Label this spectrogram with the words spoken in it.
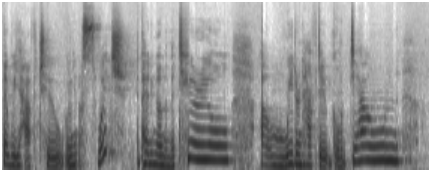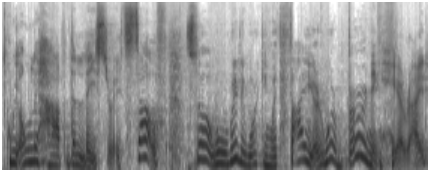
that we have to, you know, switch depending on the material. Um, we don't have to go down we only have the laser itself. So we're really working with fire. We're burning here, right?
